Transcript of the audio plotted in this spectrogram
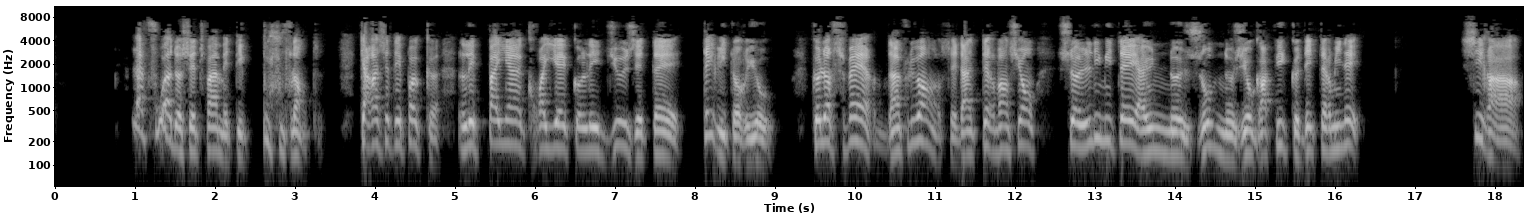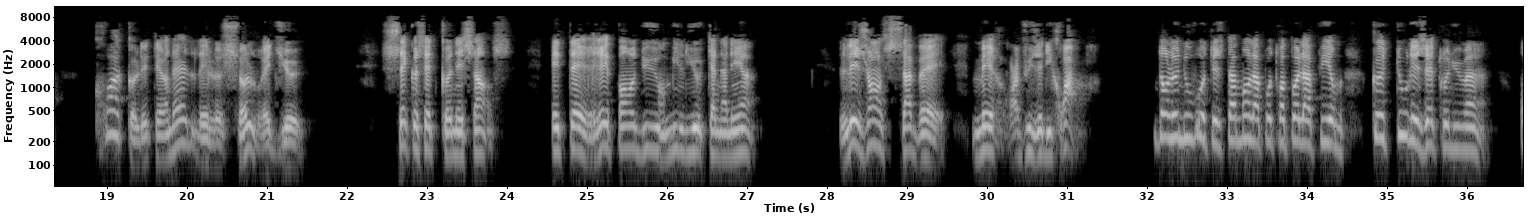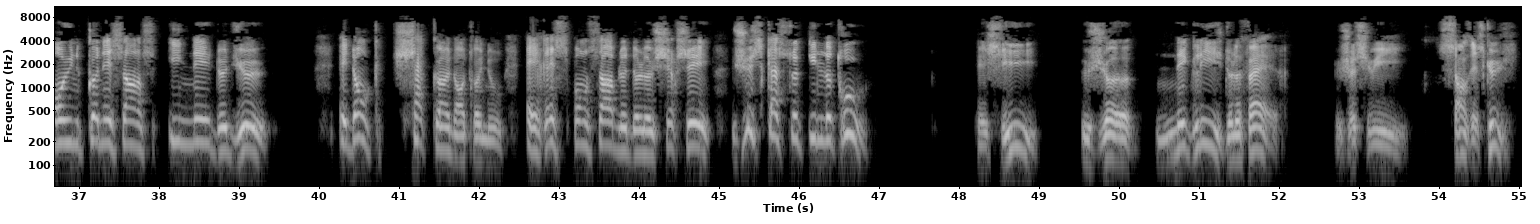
La foi de cette femme était pouchouflante, car à cette époque les païens croyaient que les dieux étaient territoriaux que leur sphère d'influence et d'intervention se limitait à une zone géographique déterminée. Croit que l'Éternel est le seul vrai Dieu. C'est que cette connaissance était répandue en milieu cananéen. Les gens savaient, mais refusaient d'y croire. Dans le Nouveau Testament, l'apôtre Paul affirme que tous les êtres humains ont une connaissance innée de Dieu, et donc chacun d'entre nous est responsable de le chercher jusqu'à ce qu'il le trouve. Et si je néglige de le faire, je suis sans excuse.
